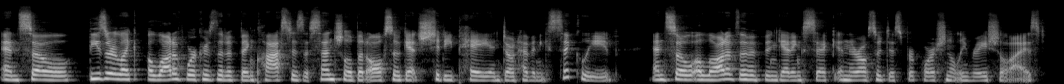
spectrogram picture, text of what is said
And so these are like a lot of workers that have been classed as essential, but also get shitty pay and don't have any sick leave. And so a lot of them have been getting sick and they're also disproportionately racialized.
